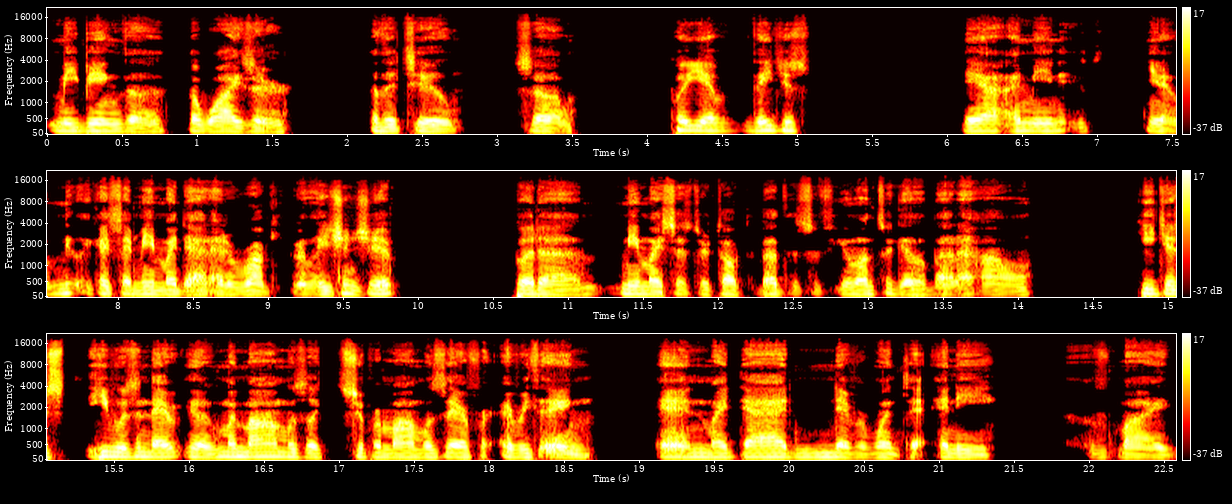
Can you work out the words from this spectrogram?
Me being the, the wiser of the two. So, but yeah, they just, yeah, I mean, you know, like I said, me and my dad had a rocky relationship. But, uh, me and my sister talked about this a few months ago about how he just, he wasn't there. You know, my mom was like super mom was there for everything and my dad never went to any of my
